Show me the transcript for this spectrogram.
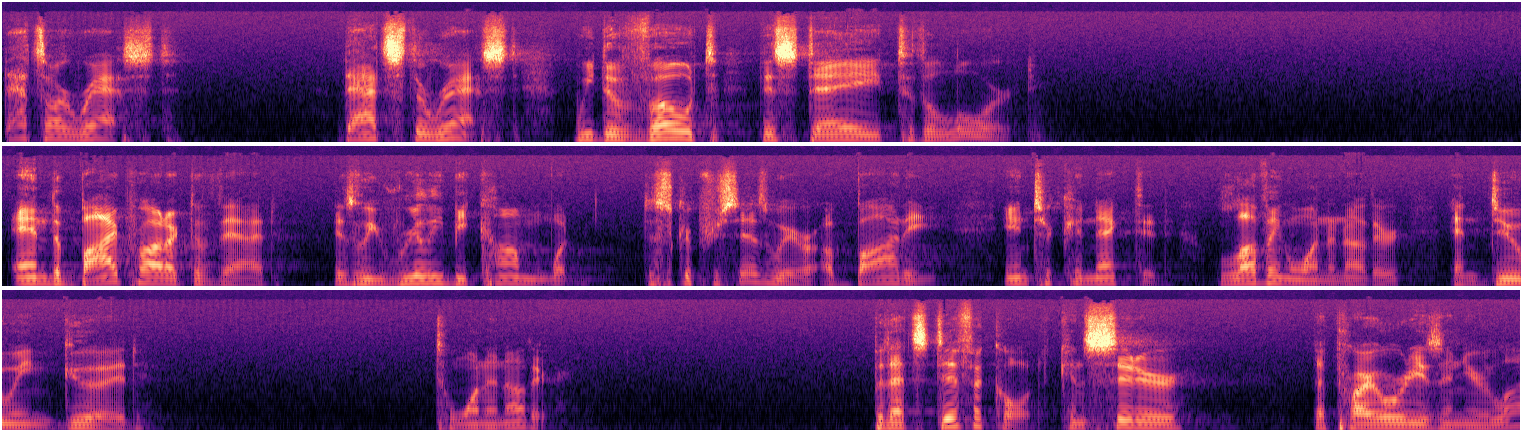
That's our rest. That's the rest. We devote this day to the Lord. And the byproduct of that is we really become what the scripture says we are a body, interconnected, loving one another, and doing good to one another. But that's difficult. Consider the priorities in your life.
